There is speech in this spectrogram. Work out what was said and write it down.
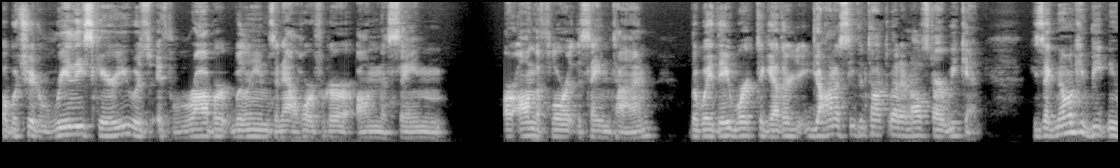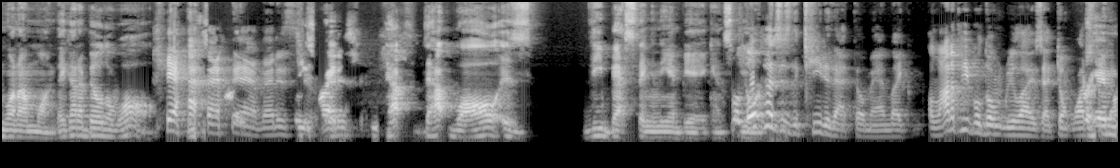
But what should really scare you is if Robert Williams and Al Horford are on the same are on the floor at the same time. The way they work together. Giannis even talked about it in All Star Weekend. He's like, no one can beat me one on one. They got to build a wall. Yeah, yeah, that is. He's right. That, is that that wall is the best thing in the NBA against. Well, Lopez is the key to that, though, man. Like a lot of people don't realize that. Don't watch for him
